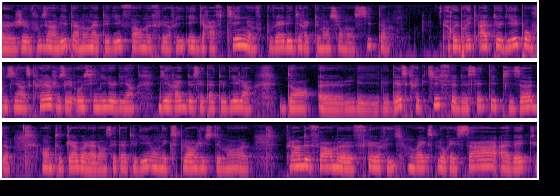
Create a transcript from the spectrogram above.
Euh, je vous invite à mon atelier Forme fleurie et Grafting. Vous pouvez aller directement sur mon site. Rubrique atelier pour vous y inscrire. Je vous ai aussi mis le lien direct de cet atelier-là dans euh, le descriptif de cet épisode. En tout cas, voilà, dans cet atelier, on explore justement euh, plein de formes fleuries. On va explorer ça avec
